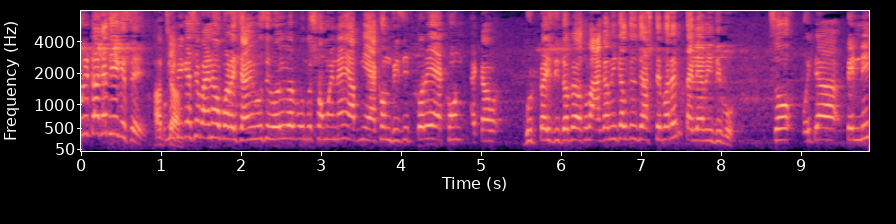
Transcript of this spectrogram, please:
উনি টাকা দিয়ে গেছে। উনি আচ্ছা। বিকাশে বায়নাও আমি বলছি রবিবার পর্যন্ত সময় নাই আপনি এখন ভিজিট করে এখন একটা গুড প্রাইস দিতে হবে অথবা আগামীকালকে যদি আসতে পারেন তাহলে আমি দিব। সো ওইটা pending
